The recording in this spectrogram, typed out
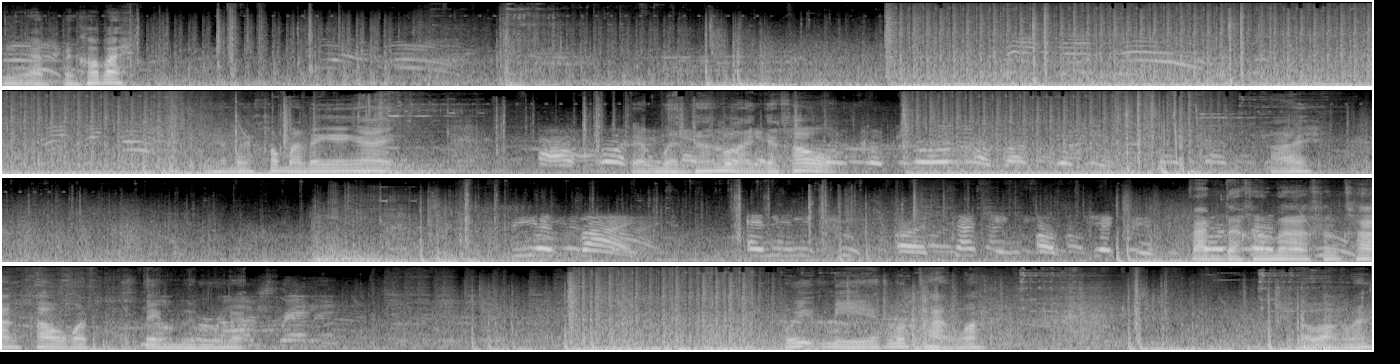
ยิงอัดมันเข้าไป มันเข้ามาได้ง่าย Our forces Cảm ơn have thắng lại taken cho khâu. full control of objective Delta. ๆไป Be advised, enemy troops are attacking objective กันแต่ข้างหน้า Delta ข้างๆเข้าก็เต็มเลย Smoke มั้งเนี่ย barrage ready. เฮ้ยหมีรถถังวะระวังนะ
